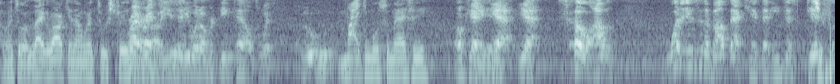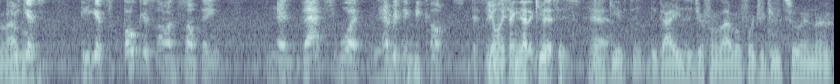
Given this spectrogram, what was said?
I went to a leg lock and I went to a straight Right, leg right. lock. But you yeah. said you went over details with who? Mikey Musumeci. Okay, Yeah. yeah, yeah. So I would. What is it about that kid that he just gets? He gets he gets focused on something, and that's what Yeah. everything becomes. It's the only thing that exists. Gifted. Yeah. He's gifted. The guy is a different level for jiu-jitsu and uh,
